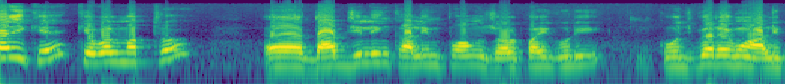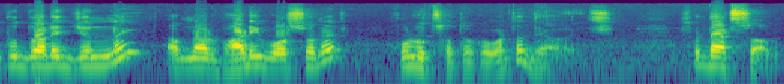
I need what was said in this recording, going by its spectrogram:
তারিখে কেবলমাত্র দার্জিলিং, কালিম্পং, জলপাইগুড়ি, কোচবিহার এবং আলিপুরদুয়ারের জন্যই আপনার ভারী বর্ষণের হলুদ সতর্কবার্তা দেওয়া হয়েছে। So that's all.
